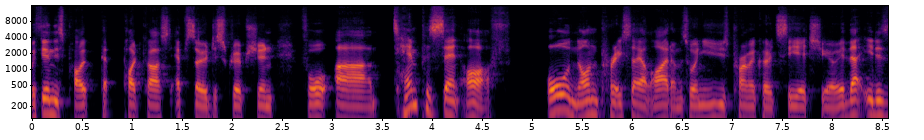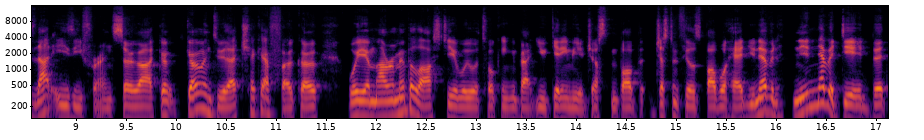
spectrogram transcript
within this podcast episode description for uh, 10% off all non-presale items when you use promo code CHGO. That it is that easy, friends. So uh, go go and do that. Check out Foco. William, I remember last year we were talking about you getting me a Justin Bob Justin Fields bobblehead. You never you never did, but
